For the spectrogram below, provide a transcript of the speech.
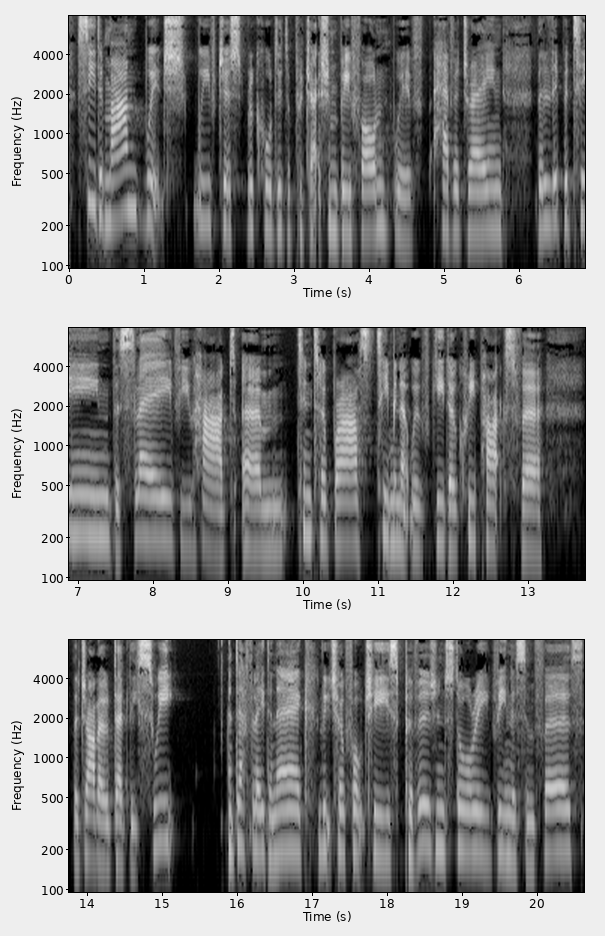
Cedar Man, which we've just recorded a projection booth on with Heather Drain, The Libertine, The Slave. You had, um, Tinto Brass teaming up with Guido Crepax for the Giallo Deadly Sweet. A Death Laden Egg, Lucio Fulci's Perversion Story, Venus in Furs,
